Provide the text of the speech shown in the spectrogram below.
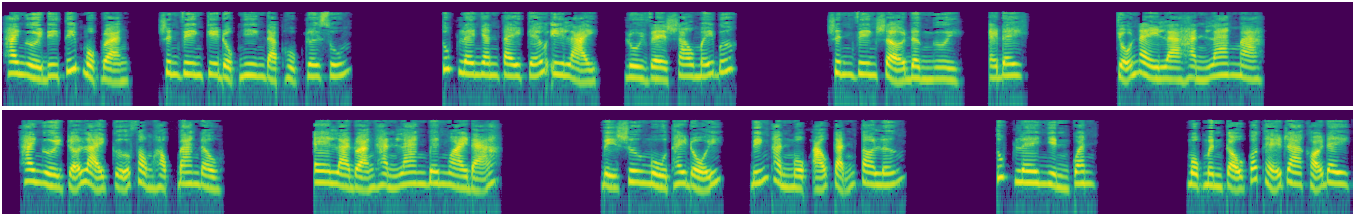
Hai người đi tiếp một đoạn, sinh viên kia đột nhiên đạp hụt rơi xuống. Túc Lê nhanh tay kéo y lại, lùi về sau mấy bước. Sinh viên sợ đần người, ở đây. Chỗ này là hành lang mà. Hai người trở lại cửa phòng học ban đầu. E là đoạn hành lang bên ngoài đã. Bị sương mù thay đổi, biến thành một ảo cảnh to lớn. Túc Lê nhìn quanh. Một mình cậu có thể ra khỏi đây,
